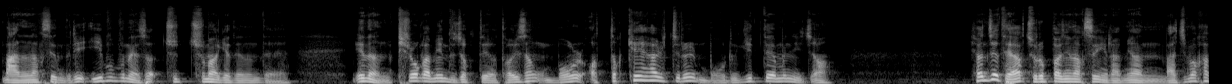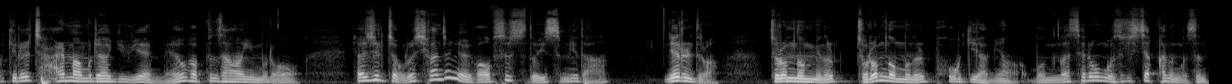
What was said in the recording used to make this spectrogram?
많은 학생들이 이 부분에서 주춤하게 되는데 이는 피로감이 누적되어 더 이상 뭘 어떻게 할지를 모르기 때문이죠. 현재 대학 졸업반인 학생이라면 마지막 학기를 잘 마무리하기 위해 매우 바쁜 상황이므로 현실적으로 시간적 여유가 없을 수도 있습니다. 예를 들어 졸업 논문을 졸업 논문을 포기하며 뭔가 새로운 것을 시작하는 것은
